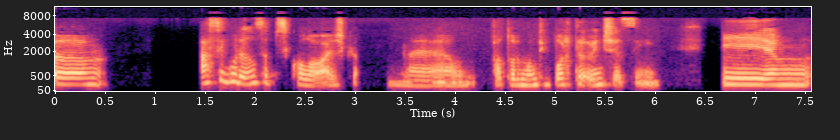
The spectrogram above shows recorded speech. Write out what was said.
Um, a segurança psicológica né, é um fator muito importante, assim, e um,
